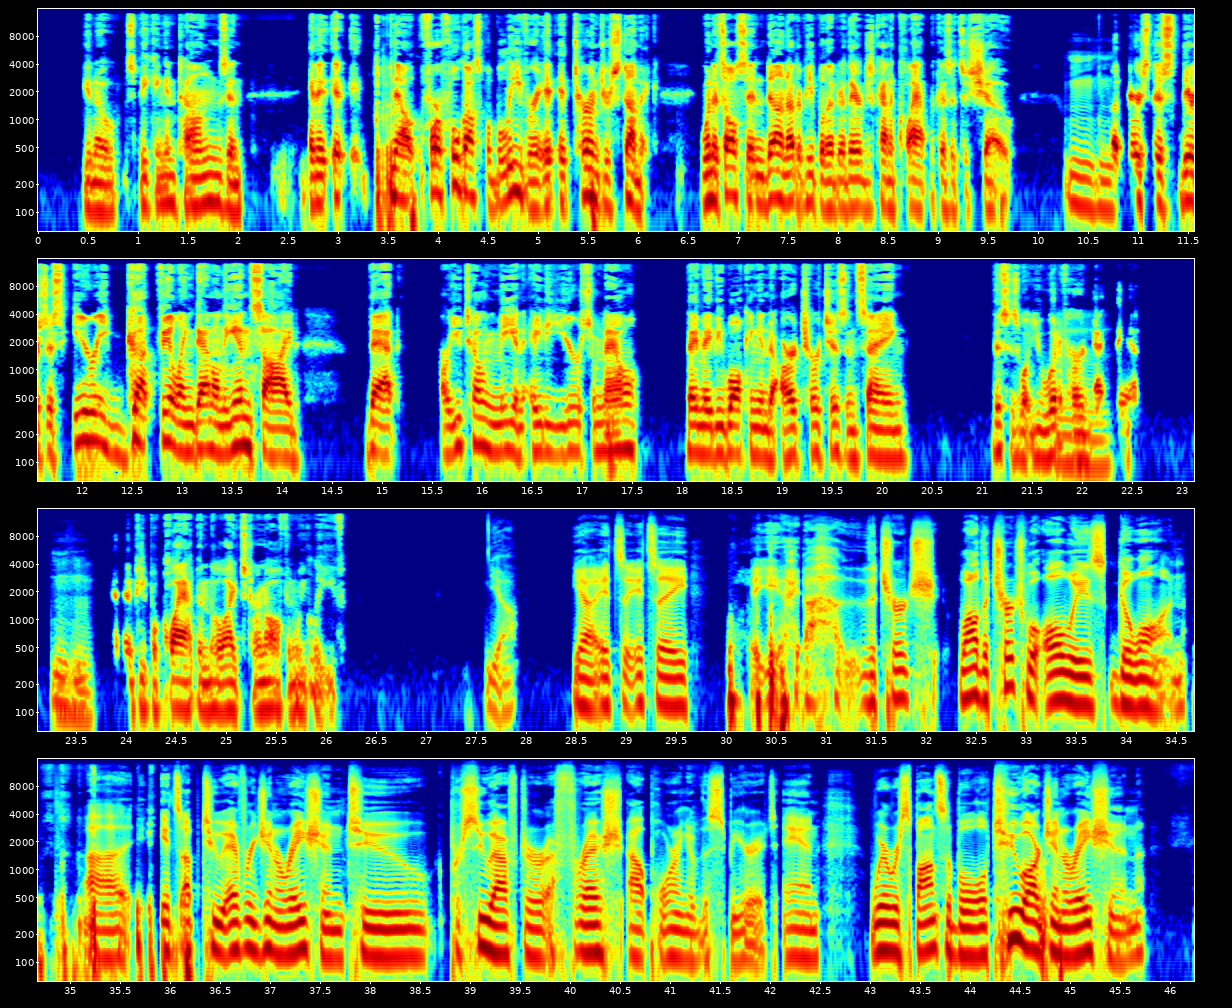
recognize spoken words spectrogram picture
you know, speaking in tongues. And, and it, it, it now for a full gospel believer, it, it turns your stomach when it's all said and done, other people that are there just kind of clap because it's a show. Mm-hmm. But there's this there's this eerie gut feeling down on the inside that are you telling me in 80 years from now they may be walking into our churches and saying this is what you would have heard mm-hmm. back then. Mm-hmm. And then people clap and the lights turn off and we leave. Yeah. Yeah, it's it's a uh, the church while the church will always go on, uh, it's up to every generation to pursue after a fresh outpouring of the Spirit. And we're responsible to our generation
